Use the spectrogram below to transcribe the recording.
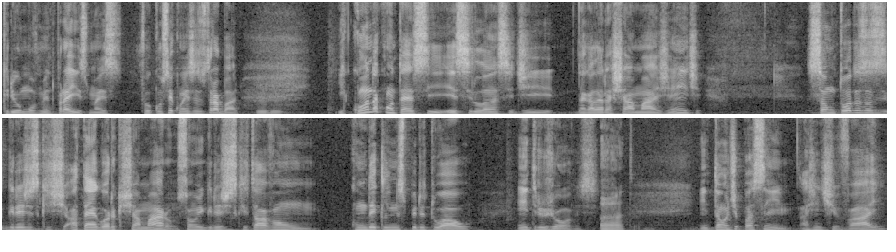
criou um movimento para isso, mas foi consequência do trabalho. Uhum. E quando acontece esse lance de da galera chamar a gente, são todas as igrejas que até agora que chamaram, são igrejas que estavam com declínio espiritual entre os jovens. Ah, tá. Então, tipo assim, a gente vai,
